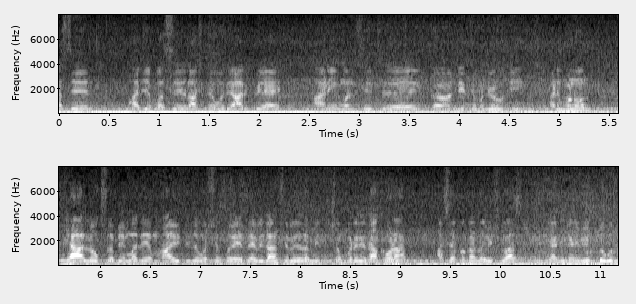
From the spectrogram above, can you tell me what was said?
असेल भाजप असेल राष्ट्रवादी आर पी आय आणि मनसेचे एक अ, नेते मंडळी होती. आणि म्हणून ह्या लोकसभेमध्ये महायुतीचं वर्चस्व येत्या. विधानसभेत आम्ही शंभर टक्के दाखवणार. अशा प्रकारचा विश्वास या ठिकाणी व्यक्त करून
